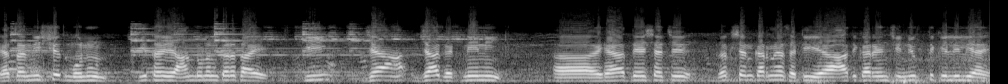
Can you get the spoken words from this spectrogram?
याचा निषेध म्हणून इथं हे आंदोलन करत आहे की ज्या ज्या घटनेनी ह्या देशाचे रक्षण करण्यासाठी ह्या अधिकाऱ्यांची नियुक्ती केलेली आहे.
